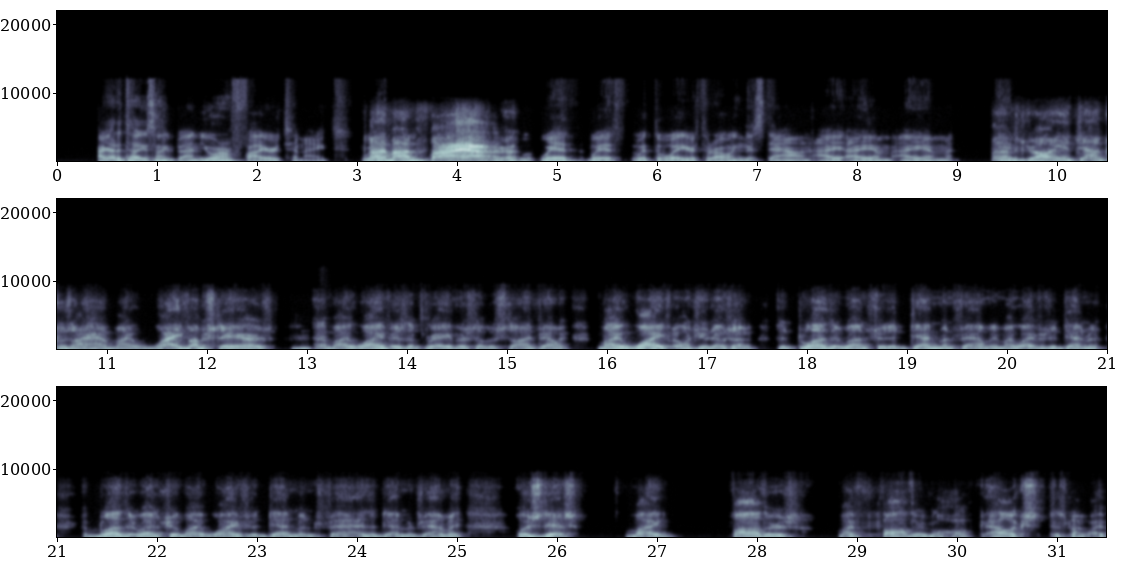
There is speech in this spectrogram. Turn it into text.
I got to tell you something, Ben. You are on fire tonight. With, I'm on fire with with with the way you're throwing this down. I I am I am. I'm drawing in... town because I have my wife upstairs, hmm. and my wife is the bravest of the Stein family. My wife, I want you to know something: the blood that runs through the Denman family. My wife is a Denman. The blood that runs through my wife, the Denman fa- and the Denman family, was this my father's my father-in-law, Alex, that's my wife.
